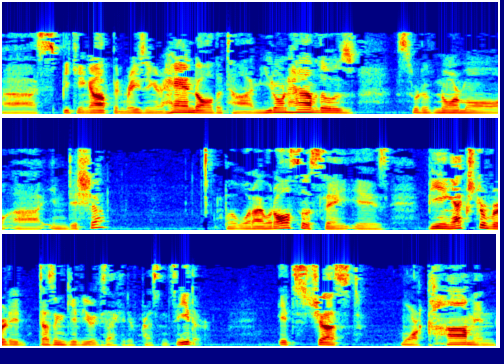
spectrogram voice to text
uh, speaking up and raising your hand all the time. You don't have those sort of normal uh, indicia. But what I would also say is being extroverted doesn't give you executive presence either. It's just more common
